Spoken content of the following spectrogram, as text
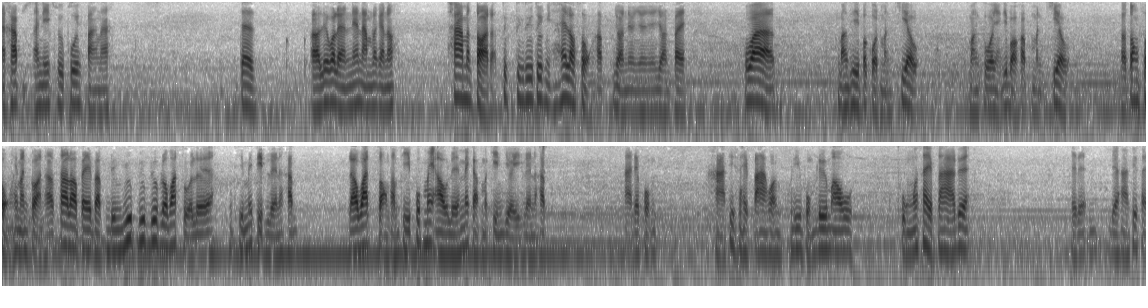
นะครับ อันนี้คือพูดให้ฟังนะจะเอ่อเรียกว่าอะไรแนะนำแล้วกันเนาะถ้ามันตอดตึกตึกตึกตึกให้เราส่งครับหย่อนหย่อนหย่อนหย่อนไป เพราะว่าบางทีปรากฏมันเคี่ยว บางตัวอย่างที่บอกครับมันเคี่ยว เราต้องส่งให้มันก่อนครับ ถ้าเราไปแบบดึงยุบยุบยุบแล้ววัดสวนเลยบางทีไม่ติดเลยนะครับ แล้ววัดสองสามทีปุ๊บไม่เอาเลย ไม่กลับมากินเหยื่ออีกเลยนะครับอ่าเดี๋ยวผมหาที่ใส่ปลาก่อนพอดีผมลืมเอาถุงมาใส่ปลาด้วย เดี๋ยวเดี๋ยวหาที่ใส่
